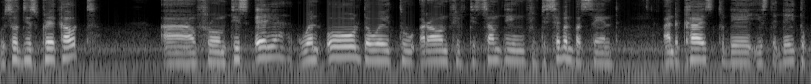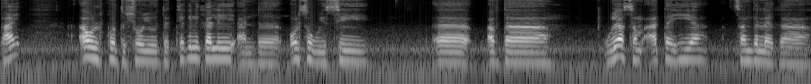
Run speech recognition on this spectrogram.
We saw this breakout uh, from this area went all the way to around 50 something 57 percent and guys today is the day to buy i will go to show you the technically and uh, also we see uh, after we have some other here something like a,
